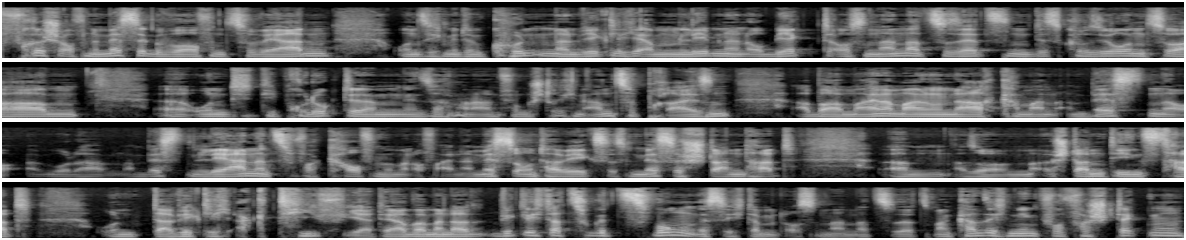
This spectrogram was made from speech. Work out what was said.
frisch auf eine Messe geworfen zu werden und sich mit dem Kunden dann wirklich am lebenden Objekt auseinanderzusetzen, Diskussionen zu haben äh, und die Produkte dann in, sag mal, Anführungsstrichen anzupreisen. Aber meiner Meinung nach kann man am besten oder am besten lernen zu verkaufen, wenn man auf einer Messe unterwegs ist, Messestand hat, ähm, also Standdienst hat und da wirklich aktiv wird, ja, weil man da wirklich dazu gezwungen ist, sich damit auseinanderzusetzen. Man kann sich nirgendwo verstecken,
